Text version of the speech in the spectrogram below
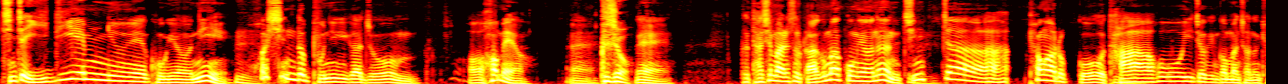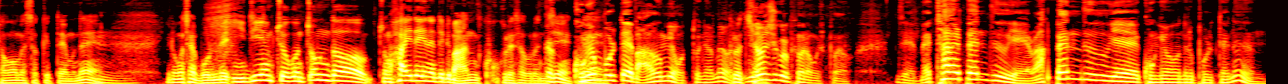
진짜 EDM류의 공연이 음. 훨씬 더 분위기가 좀 어, 험해요. 예. 그죠. 네. 그 다시 말해서 락 음악 공연은 진짜 평화롭고 다호의적인 것만 저는 경험했었기 때문에 음. 이런 거 잘 모르는데 EDM 쪽은 좀더좀 하이데인 애들이 많고 그래서 그런지 그러니까 공연 네. 볼때 마음이 어떠냐면 그렇죠. 이런 식으로 표현하고 싶어요. 이제 메탈 밴드의 락 밴드의 공연을 볼 때는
